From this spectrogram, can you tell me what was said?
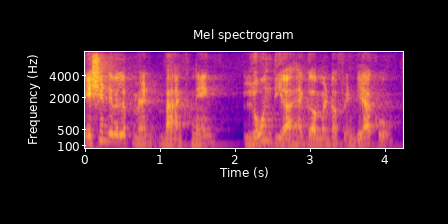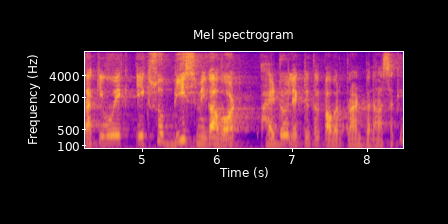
एशियन डेवलपमेंट बैंक ने लोन दिया है गवर्नमेंट ऑफ़ इंडिया को ताकि वो एक 120 megawatt hydro electrical power plant बना सके।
